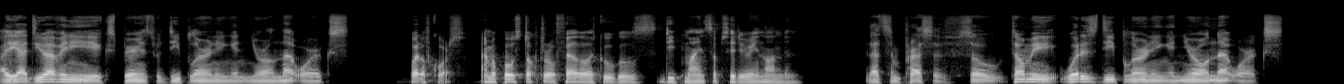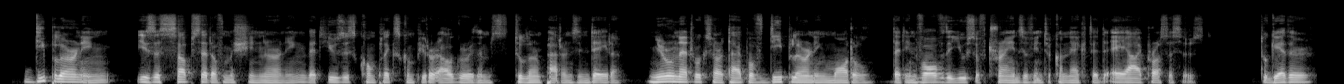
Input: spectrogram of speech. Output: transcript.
Uh, yeah, do you have any experience with deep learning and neural networks? Well, of course. I'm a postdoctoral fellow at Google's DeepMind subsidiary in London. That's impressive. So tell me, what is deep learning and neural networks? Deep learning is a subset of machine learning that uses complex computer algorithms to learn patterns in data. Neural networks are a type of deep learning model that involve the use of trains of interconnected AI processors. Together,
